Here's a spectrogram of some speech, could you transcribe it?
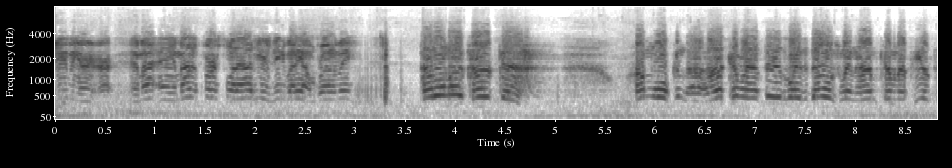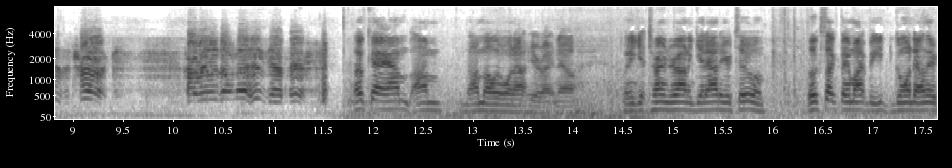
Jimmy, are, are, am I am I the first one out here? Is anybody out in front of me? I don't know, Kirk. Uh, I'm walking. Uh, I come out there the way the dogs went. I'm coming uphill to the truck. I really don't know who's out there. Okay, I'm I'm I'm the only one out here right now. Need to get turned around and get out here to them. Looks like they might be going down there.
